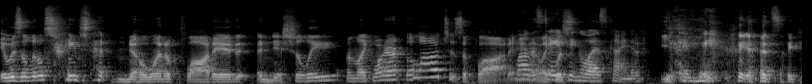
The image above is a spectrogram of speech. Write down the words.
It was a little strange that no one applauded initially. I'm like, why aren't the lodges applauding? Well, the I, like, was- staging was kind of yeah, yeah, it's like,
